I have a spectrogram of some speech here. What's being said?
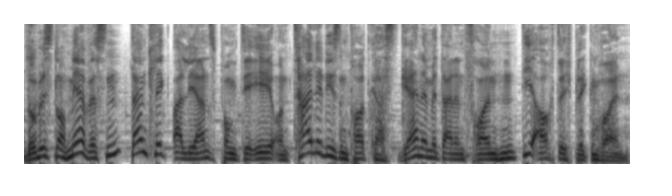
Du willst noch mehr wissen? Dann klick allianz.de und teile diesen Podcast gerne mit deinen Freunden, die auch durchblicken wollen.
